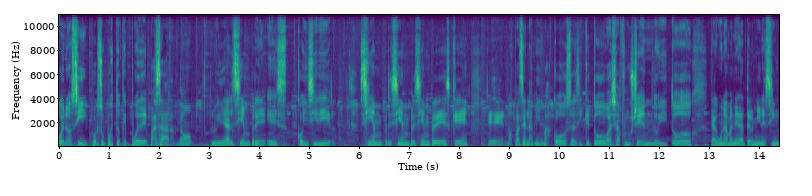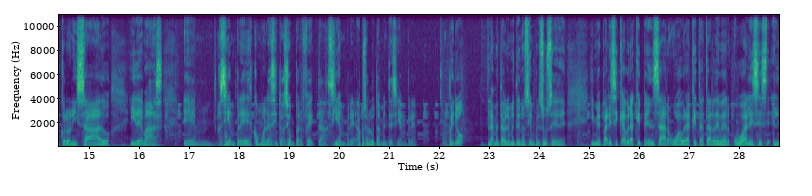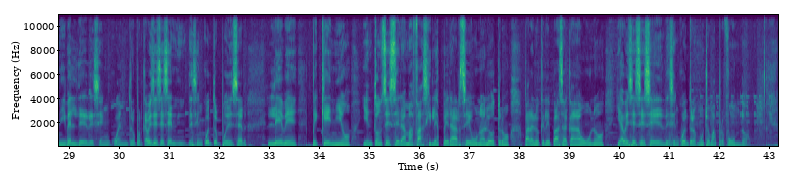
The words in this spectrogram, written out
Bueno, sí, por supuesto que puede pasar, ¿no? Lo ideal siempre es coincidir. Siempre, siempre, siempre es que eh, nos pasen las mismas cosas y que todo vaya fluyendo y todo de alguna manera termine sincronizado y demás. Em, siempre es como la situación perfecta, siempre, absolutamente siempre. Pero lamentablemente no siempre sucede. Y me parece que habrá que pensar o habrá que tratar de ver cuál es el nivel de desencuentro, porque a veces ese desencuentro puede ser leve, pequeño, y entonces será más fácil esperarse uno al otro para lo que le pasa a cada uno, y a veces ese desencuentro es mucho más profundo.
